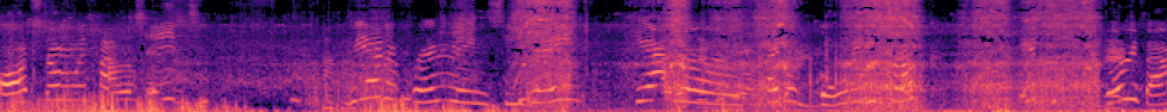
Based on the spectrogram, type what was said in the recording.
awesome with Palisades. Mm-hmm. We had a friend named CJ. He has a type of golden truck. It's very fast.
